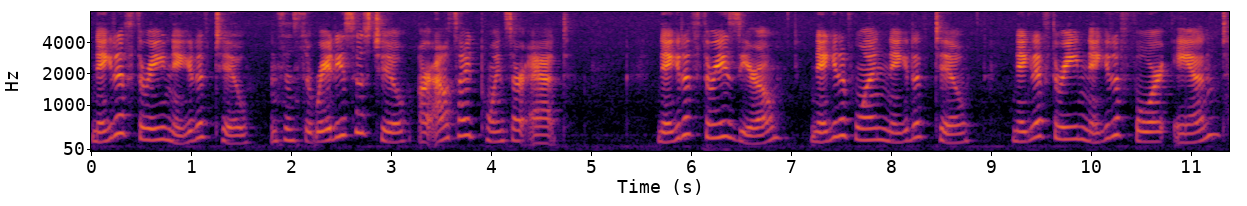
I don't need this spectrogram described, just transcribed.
negative 3, negative 2, and since the radius is 2, our outside points are at negative 3, 0, negative 1, negative 2, negative 3, negative 4, and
